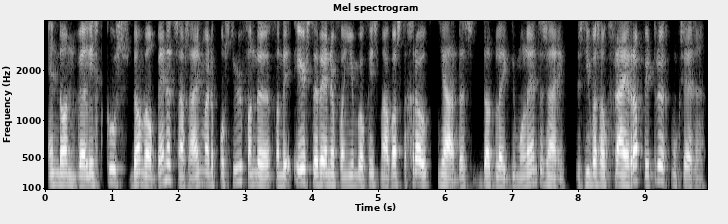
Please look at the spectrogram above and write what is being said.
en dan wellicht Koes, dan wel Bennett zou zijn. Maar de postuur van de, van de eerste renner van Jumbo-Visma was te groot. Ja, dus dat bleek Dumoulin te zijn. Dus die was ook vrij rap weer terug, moet ik zeggen.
